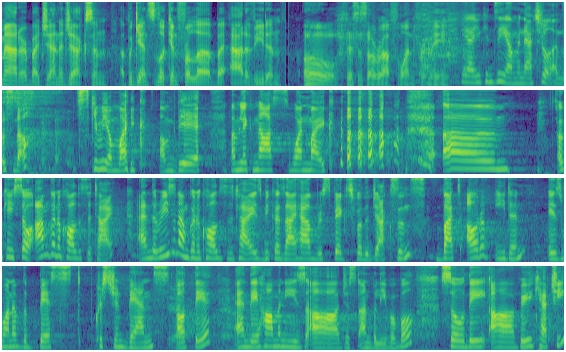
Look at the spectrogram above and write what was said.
Matter by Janet Jackson, up against Looking for Love by Out of Eden. Oh, this is a rough one for me. Yeah, you can see I'm a natural on this now. Just give me a mic. I'm there. I'm like Nas, one mic. um, okay, so I'm going to call this a tie. And the reason I'm going to call this a tie is because I have respect for the Jacksons. But Out of Eden is one of the best Christian bands out there, and their harmonies are just unbelievable. So they are very catchy.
